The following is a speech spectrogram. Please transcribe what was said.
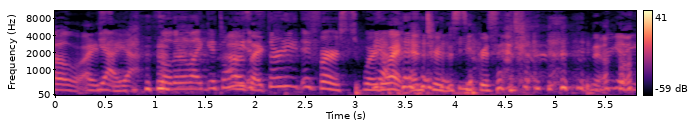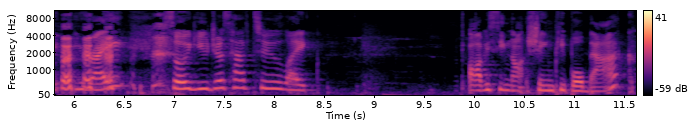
Oh, I yeah, see. yeah. So they're like, it's only it's like, thirty. It's, first, where yeah. do I enter the secret Santa? no. getting, right? So you just have to like, obviously, not shame people back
